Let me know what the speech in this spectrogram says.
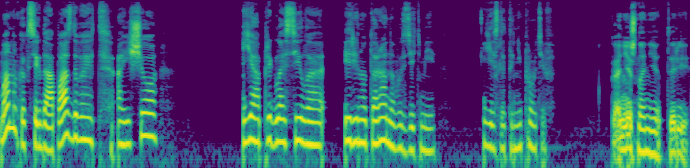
Мама, как всегда, опаздывает. А еще я пригласила Ирину Таранову с детьми, если ты не против. Конечно нет, Тери.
